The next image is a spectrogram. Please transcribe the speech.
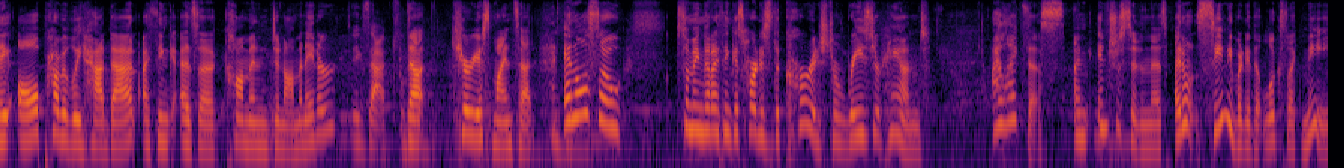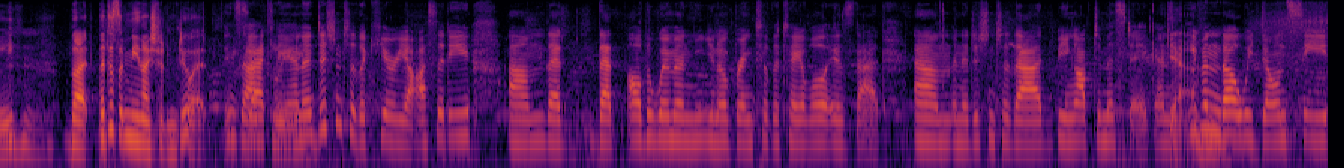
they all probably had that, I think, as a common denominator. Exactly. That curious mindset. And also, something that I think is hard is the courage to raise your hand I like this. I'm interested in this. I don't see anybody that looks like me, mm -hmm. but that doesn't mean I shouldn't do it. Exactly. In addition to the curiosity um, that that all the women you know bring to the table is that um, in addition to that being optimistic and yeah. even mm -hmm. though we don't see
